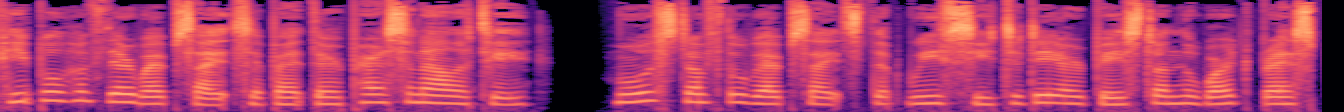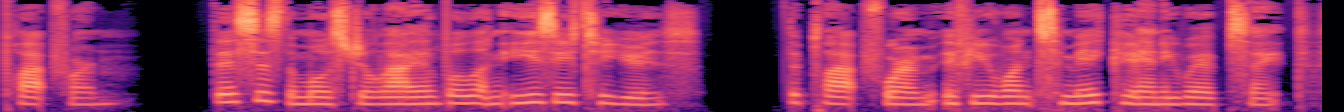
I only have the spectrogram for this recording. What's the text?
People have their websites about their personality. Most of the websites that we see today are based on the WordPress platform. This is the most reliable and easy to use. The platform if you want to make any website.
